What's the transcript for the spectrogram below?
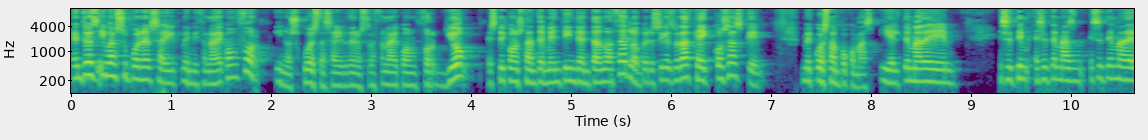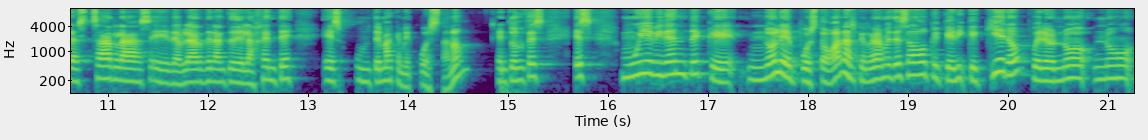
Entonces iba a suponer salir de mi zona de confort y nos cuesta salir de nuestra zona de confort. Yo estoy constantemente intentando hacerlo, pero sí que es verdad que hay cosas que me cuesta un poco más. Y el tema de ese, tema, ese tema de las charlas, eh, de hablar delante de la gente, es un tema que me cuesta, ¿no? Entonces, es muy evidente que no le he puesto ganas, que realmente es algo que, que quiero, pero no, no,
